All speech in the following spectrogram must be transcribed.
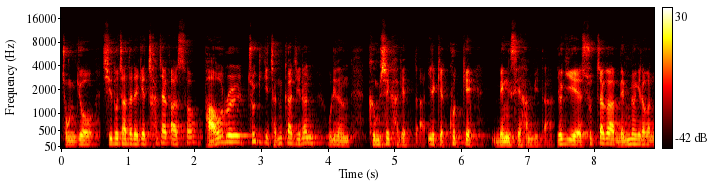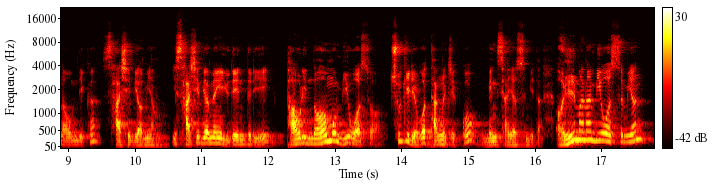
종교 지도자들에게 찾아가서 바울을 죽이기 전까지는 우리는 금식하겠다. 이렇게 굳게 맹세합니다. 여기에 숫자가 몇 명이라고 나옵니까? 40여 명. 이 40여 명의 유대인들이 바울이 너무 미워서 죽이려고 당을 짓고 맹세하였습니다. 얼마나 미웠으면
